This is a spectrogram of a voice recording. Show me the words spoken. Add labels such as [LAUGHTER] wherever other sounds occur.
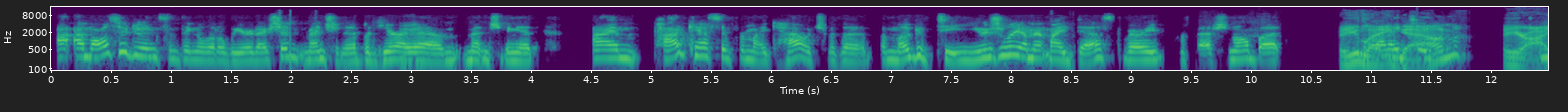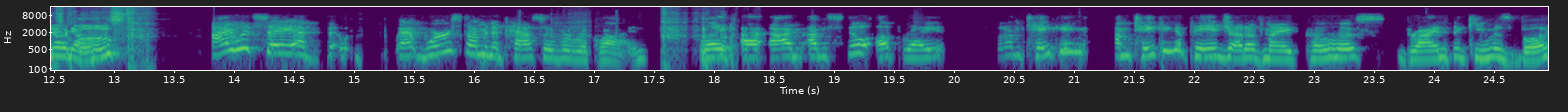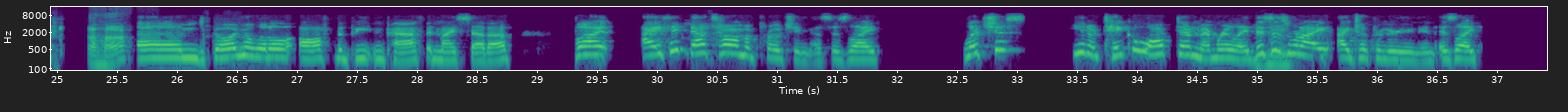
I, I'm also doing something a little weird. I shouldn't mention it, but here I am mentioning it. I'm podcasting from my couch with a, a mug of tea. Usually I'm at my desk, very professional, but Are you laying I'd take- down? Are your eyes No, no. closed? [LAUGHS] I would say at at worst I'm in a passive recline. Like I, I'm I'm still upright, but I'm taking I'm taking a page out of my co-host Brian Hakima's book Uh huh. and going a little off the beaten path in my setup. But I think that's how I'm approaching this is like, let's just, you know, take a walk down memory lane. This is mm-hmm. what I, I took from the reunion is like,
